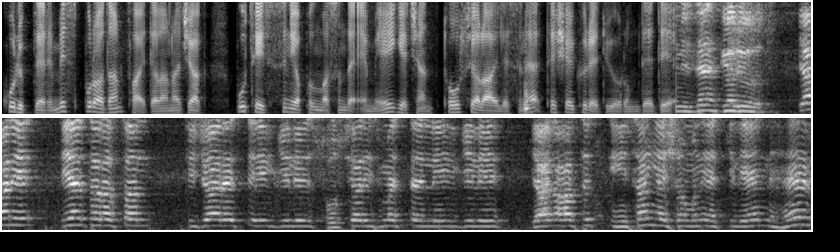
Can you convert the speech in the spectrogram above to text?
kulüplerimiz buradan faydalanacak. Bu tesisin yapılmasında emeği geçen Tosyalı ailesine teşekkür ediyorum dedi. Bizde görüyoruz. Yani diğer taraftan ticaretle ilgili, sosyal hizmetlerle ilgili yani artık insan yaşamını etkileyen her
